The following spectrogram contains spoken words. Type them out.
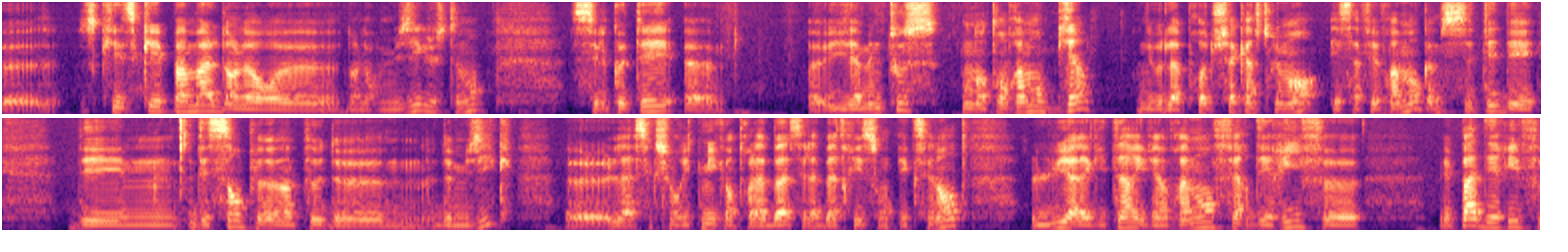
ce, qui est, ce qui est pas mal dans leur, dans leur musique justement, c'est le côté euh, ils amènent tous, on entend vraiment bien au niveau de la prod chaque instrument et ça fait vraiment comme si c'était des, des, des, samples un peu de, de musique. Euh, la section rythmique entre la basse et la batterie sont excellentes. Lui à la guitare, il vient vraiment faire des riffs, euh, mais pas des riffs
